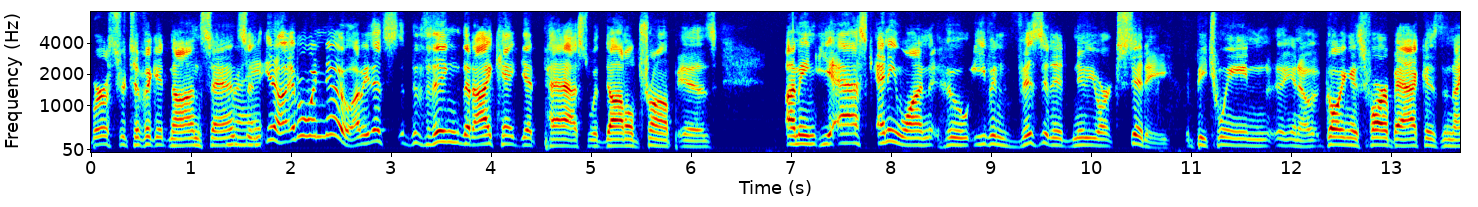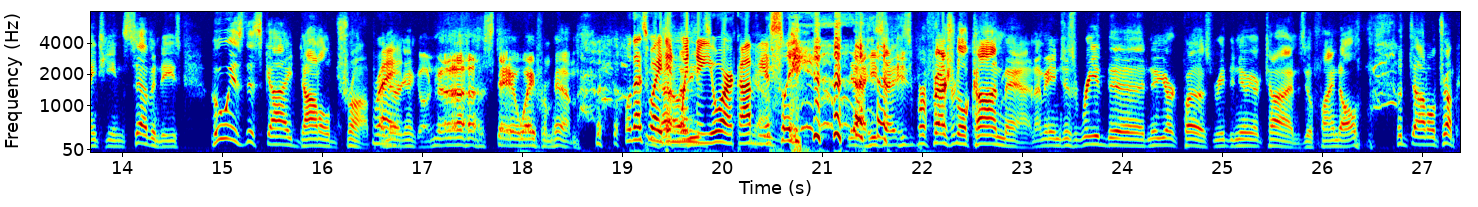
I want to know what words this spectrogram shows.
birth certificate nonsense Right. and you know everyone knew i mean that's the thing that i can't get past with donald trump is i mean you ask anyone who even visited new york city between you know going as far back as the 1970s who is this guy donald trump? Right. and they're going to go no stay away from him. Well, that's why he didn't No, win New York, obviously. yeah he's a he's a professional con man. I mean just read the new york post read the new york times you'll find all donald trump.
